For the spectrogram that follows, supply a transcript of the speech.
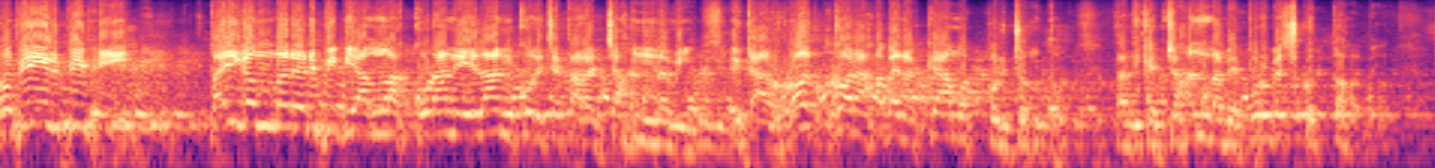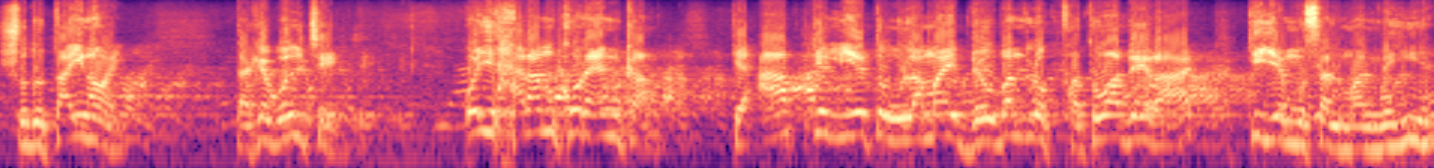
নবীর বিবি, পাইগম্বরের বিবি আল্লাহ কোরআনে এলান করেছে, তারা জাহান্নামি। এটা রদ করা হবে না কেমত পর্যন্ত। তাদেরকে জাহান্নামে প্রবেশ করতে হবে। শুধু তাই নয়, তাকে বলছে, ওই হারাম খোর অ্যাঙ্কা कि आपके लिए तो उलमाए देवबंद लोग फतवा दे रहा है कि ये मुसलमान नहीं है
